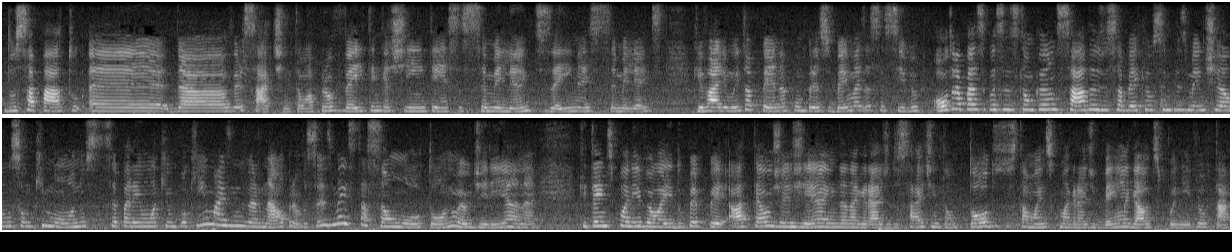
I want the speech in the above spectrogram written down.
do sapato é, da Versace. Então aproveitem que a Shein tem esses semelhantes aí, né, esses semelhantes, que vale muito a pena, com preço bem mais acessível. Outra peça que vocês estão cansadas de saber que eu simplesmente amo são kimonos. Separei um aqui um pouquinho mais invernal pra vocês, meia estação outono, eu diria, né, que tem disponível aí do PP até o GG ainda na grade do site, então todos os tamanhos com uma grade bem legal disponível, tá?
